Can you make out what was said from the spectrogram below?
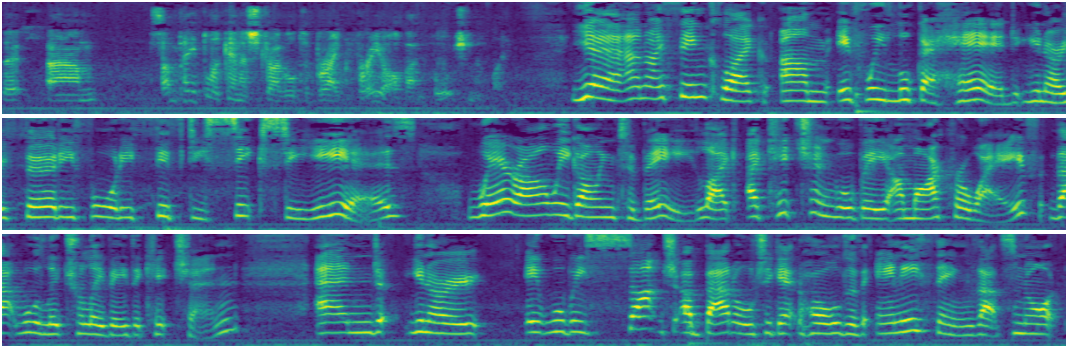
that um, some people are going to struggle to break free of, unfortunately. Yeah, and I think like um, if we look ahead, you know, 30, 40, 50, 60 years, where are we going to be? Like a kitchen will be a microwave, that will literally be the kitchen. And, you know, it will be such a battle to get hold of anything that's not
